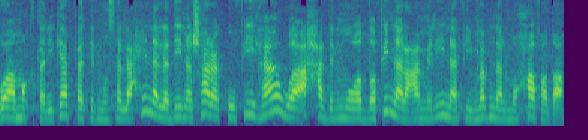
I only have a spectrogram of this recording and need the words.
ومقتل كافة المسلحين الذين شاركوا فيها وأحد الموظفين العاملين في مبنى المحافظة.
